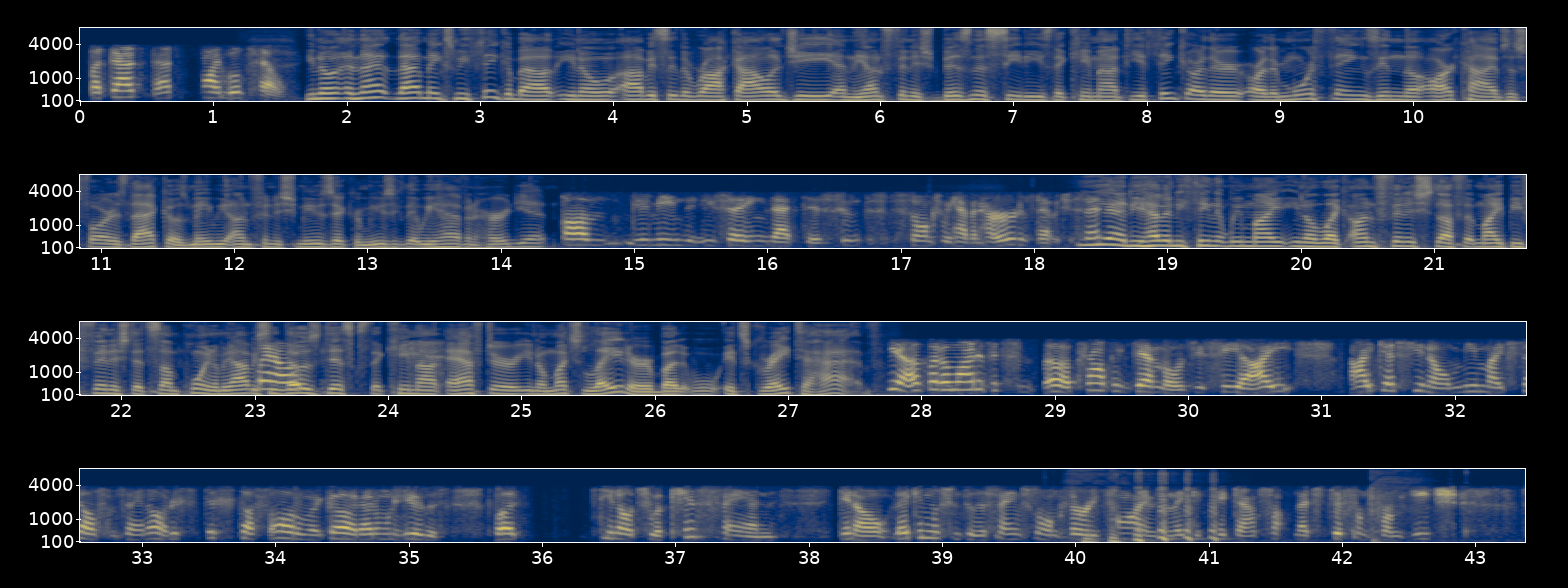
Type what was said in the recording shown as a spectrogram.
But that that time will tell. You know, and that that makes me think about you know obviously the Rockology and the Unfinished Business CDs that came out. Do you think are there are there more things in the archives as far as that goes? Maybe unfinished music or music that we haven't heard yet. Um, you mean that you're saying that the songs we haven't heard? Is that what you said? Yeah. Do you have anything that we might you know like unfinished stuff that might be finished at some point? I mean, obviously well, those discs that came out after you know much later, but it's great to have. Yeah, but a lot of it's uh, probably demos. You see, I I guess you know me myself. I'm saying, oh, this this stuff. Oh my God, I don't want to hear this. But you know, to a Kiss fan, you know, they can listen to the same song 30 times and they can pick out something that's different from each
